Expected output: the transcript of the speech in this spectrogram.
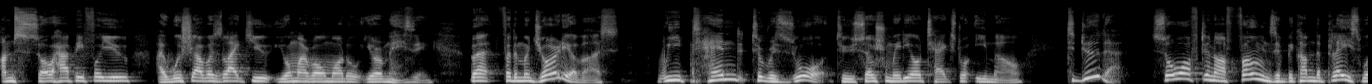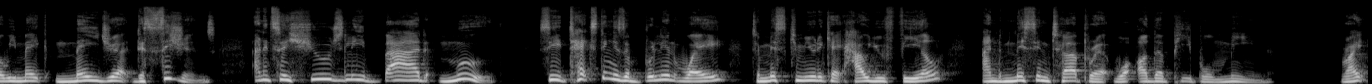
I'm so happy for you. I wish I was like you. You're my role model. You're amazing. But for the majority of us, we tend to resort to social media or text or email to do that. So often our phones have become the place where we make major decisions, and it's a hugely bad move. See, texting is a brilliant way to miscommunicate how you feel and misinterpret what other people mean. Right?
